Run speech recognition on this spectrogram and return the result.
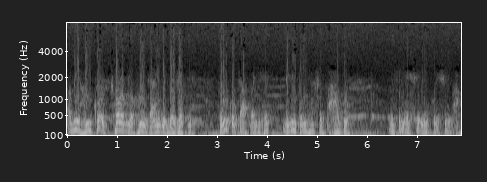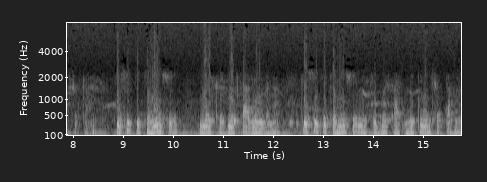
अभी हमको छोड़ दो, हम जाएँगे बेजत में। तुमको क्या पड़ी है? लेकिन तुम यहाँ से भागो। लेकिन ऐसे में कोई से भाग सकता हूँ? किसी के कहने से मैं खिदमतकार नहीं बना, किसी के कहने से मैं खिदमतकार मिट नहीं सकता हूँ।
